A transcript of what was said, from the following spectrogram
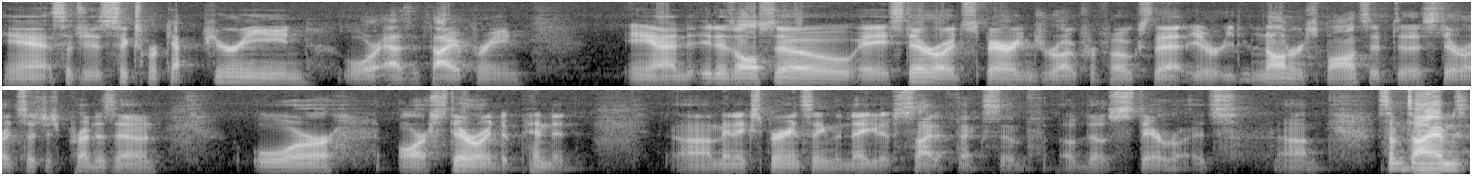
and, such as 6-mercaptopurine or azathioprine. And it is also a steroid-sparing drug for folks that are either non-responsive to steroids such as prednisone or are steroid dependent um, and experiencing the negative side effects of, of those steroids. Um, sometimes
